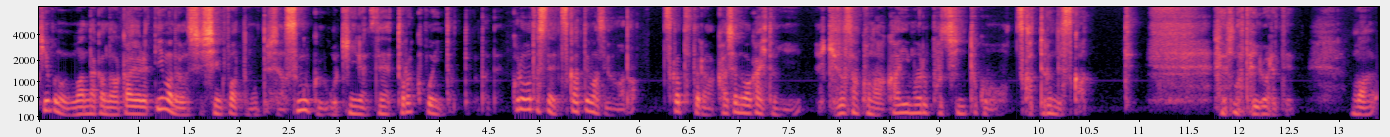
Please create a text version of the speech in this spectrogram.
キーボードの真ん中の赤いあれって、今ではシンクパッド持ってる人はすごくお気に入りなんですね。トラックポイントってことで。これ私ね、使ってますよ、まだ。使ってたら会社の若い人に、え、木戸さんこの赤い丸ポチンとこ使ってるんですか？って また言われて。まあ、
